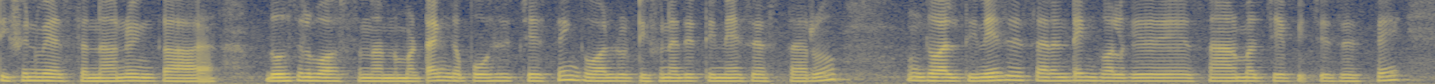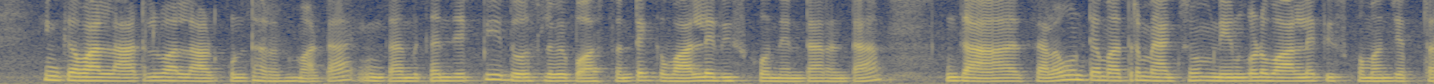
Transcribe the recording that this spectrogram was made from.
టిఫిన్ వేస్తున్నాను. ఇంకా దోశలు పోస్తున్నాను అనమాట ఇంకా పోసి ఇచ్చేస్తే ఇంకా వాళ్ళు టిఫిన్ అది తినేసేస్తారు. ఇంకా వాళ్ళు తినేసేసారంటే ఇంక వాళ్ళకి స్నానం అది చేపించేసేస్తే ఇంకా వాళ్ళ ఆటలు వాళ్ళు ఆడుకుంటారనమాట ఇంకా అందుకని చెప్పి దోశలు పోస్తుంటే ఇంకా వాళ్ళే తీసుకొని తింటారంట. ఇంకా సెలవు ఉంటే మాత్రం మ్యాక్సిమం నేను కూడా వాళ్ళనే తీసుకోమని చెప్తా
